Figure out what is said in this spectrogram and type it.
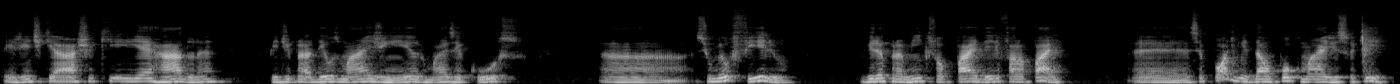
Tem gente que acha que é errado, né? Pedir para Deus mais dinheiro, mais recurso. Ah, se o meu filho vira para mim, que sou pai dele, e fala: Pai, é, você pode me dar um pouco mais disso aqui?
